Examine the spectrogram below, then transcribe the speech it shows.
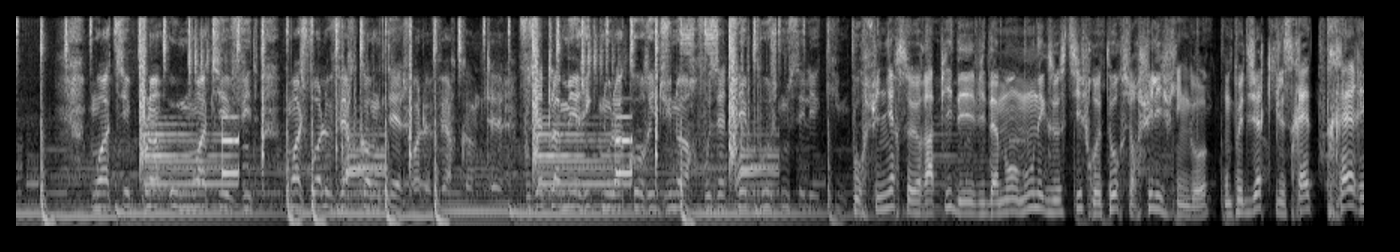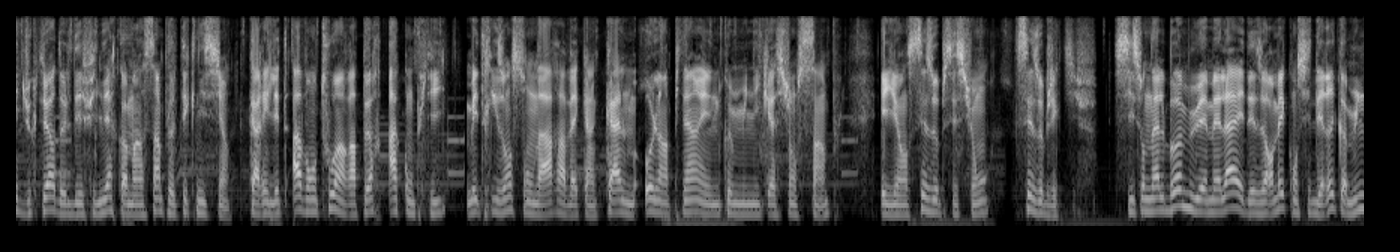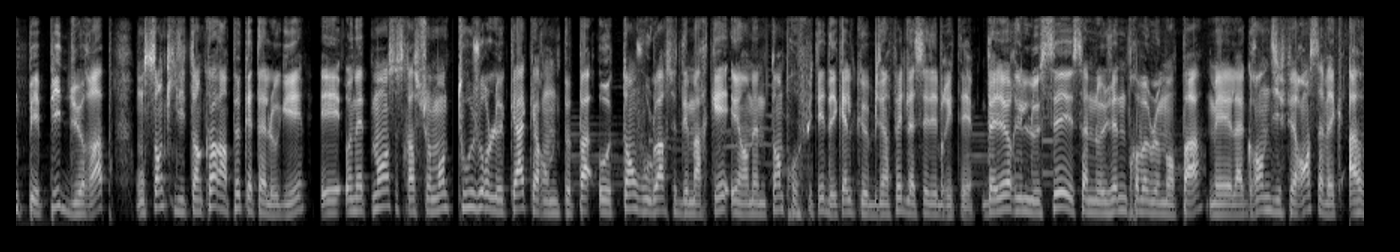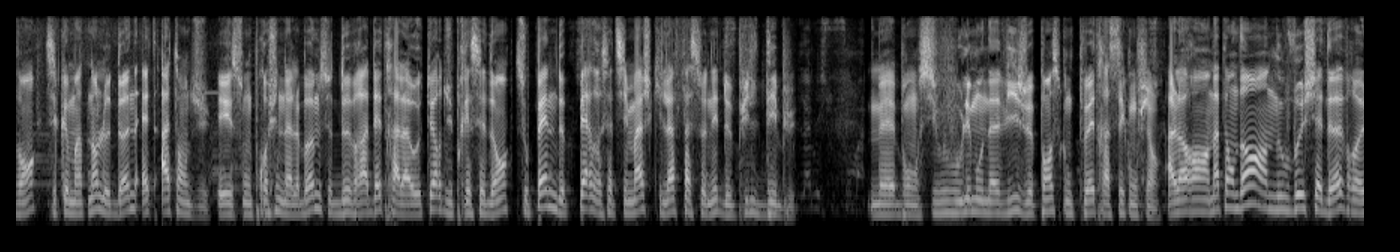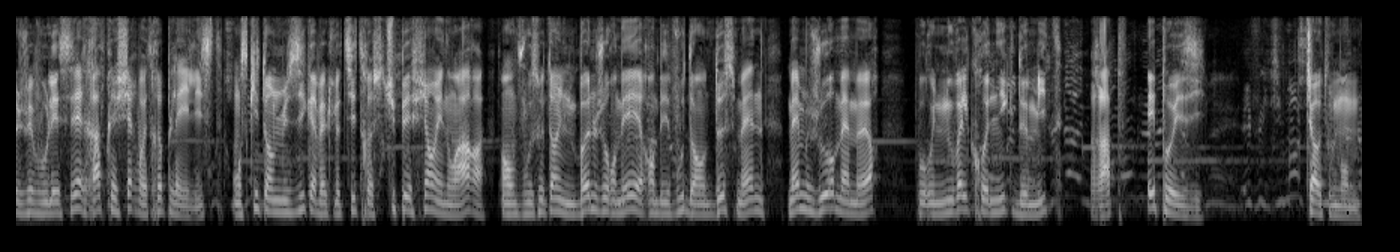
Moitié plein ou moitié vide. Moi je vois le verre comme tel. Je vois le verre comme tel. Vous êtes l'Amérique, nous la Corée du Nord. Vous êtes les bouches, nous c'est les Kim. Pour finir ce rapide et évidemment non exhaustif retour sur Philip Flingo, on peut dire qu'il serait très réducteur de le définir comme un simple technicien, car il est avant tout un rappeur accompli, maîtrisant son art avec un calme olympien et une communication simple, ayant ses obsessions, ses objectifs. Si son album UMLA est désormais considéré comme une pépite du rap, on sent qu'il est encore un peu catalogué. Et honnêtement, ce sera sûrement toujours le cas car on ne peut pas autant vouloir se démarquer et en même temps profiter des quelques bienfaits de la célébrité. D'ailleurs, il le sait et ça ne le gêne probablement pas, mais la grande différence avec avant, c'est que maintenant le Don est attendu. Et son prochain album se devra d'être à la hauteur du précédent, sous peine de perdre cette image qu'il a façonnée depuis le début. Mais bon, si vous voulez mon avis, je pense qu'on peut être assez confiant. Alors en attendant un nouveau chef-d'œuvre, je vais vous laisser rafraîchir votre playlist. On se quitte en musique avec le titre Stupéfiant et Noir, en vous souhaitant une bonne journée et rendez-vous dans deux semaines, même jour, même heure, pour une nouvelle chronique de mythes, rap et poésie. Ciao tout le monde.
